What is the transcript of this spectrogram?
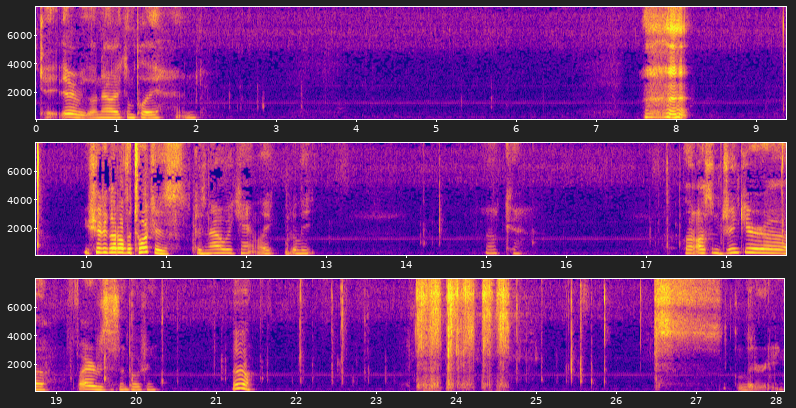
Okay, there we go. Now I can play and You should have got all the torches, because now we can't, like, really... Okay. Well, Austin, drink your, uh, fire-resistant potion. No, no. Littering.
